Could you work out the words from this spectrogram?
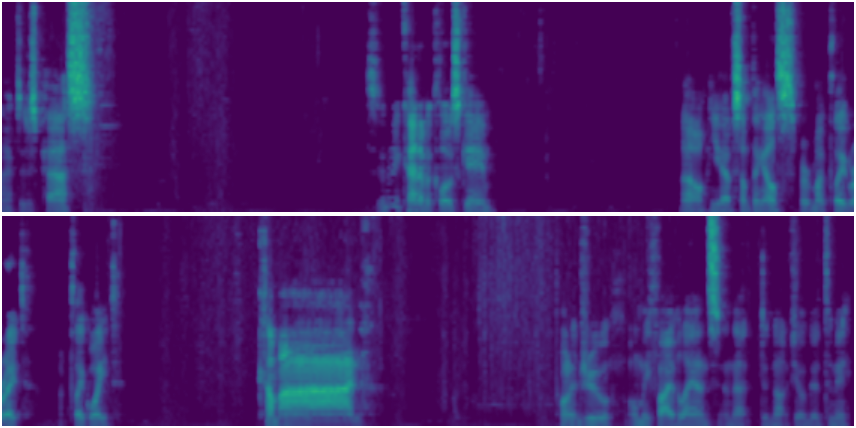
I have to just pass. This is going to be kind of a close game. Oh, you have something else for my Plague Right? My Plague Wight? Come on! Opponent drew only five lands, and that did not feel good to me.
